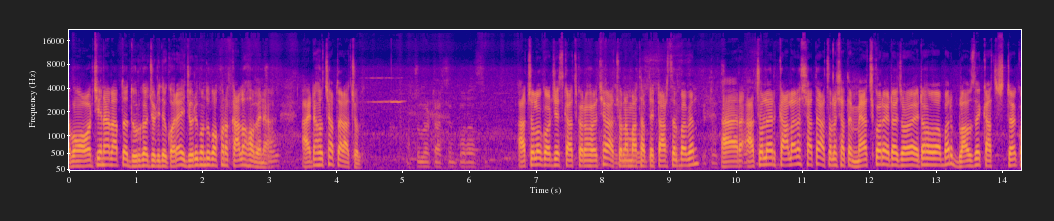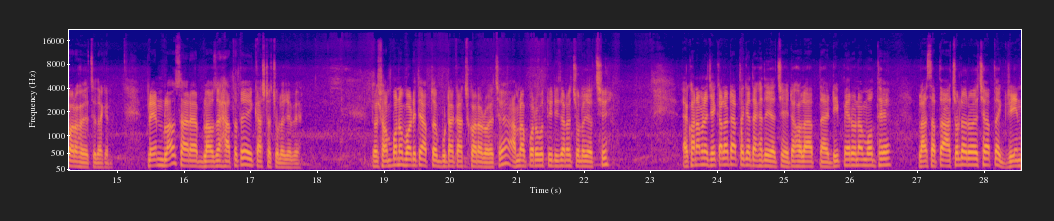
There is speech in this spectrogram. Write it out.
এবং অরিজিনাল আপনার দুর্গা জড়িত করা। এই জড়ি কিন্তু কখনো কালো হবে না। আর এটা হচ্ছে আপনার আঁচল। করা আছে। আঁচলও গর্জেস কাজ করা হয়েছে। আঁচলের মাথা আপনি টার্সেল পাবেন। আর আঁচলের কালারের সাথে, আঁচলের সাথে ম্যাচ করে, এটা এটা আবার ব্লাউজের কাজটা করা হয়েছে, দেখেন। প্লেন ব্লাউজ আর ব্লাউজের হাতাতে এই কাজটা চলে যাবে। তো সম্পূর্ণ বডিতে আপনার বুটা কাজ করা রয়েছে। আমরা পরবর্তী ডিজাইনে চলে যাচ্ছি। এখন আমরা যে কালারটা আপনাকে দেখাতে যাচ্ছি, এটা হলো আপনার ডিপ মেরুনের মধ্যে। প্লাস আপনার আঁচলটা রয়েছে আপনার গ্রিন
